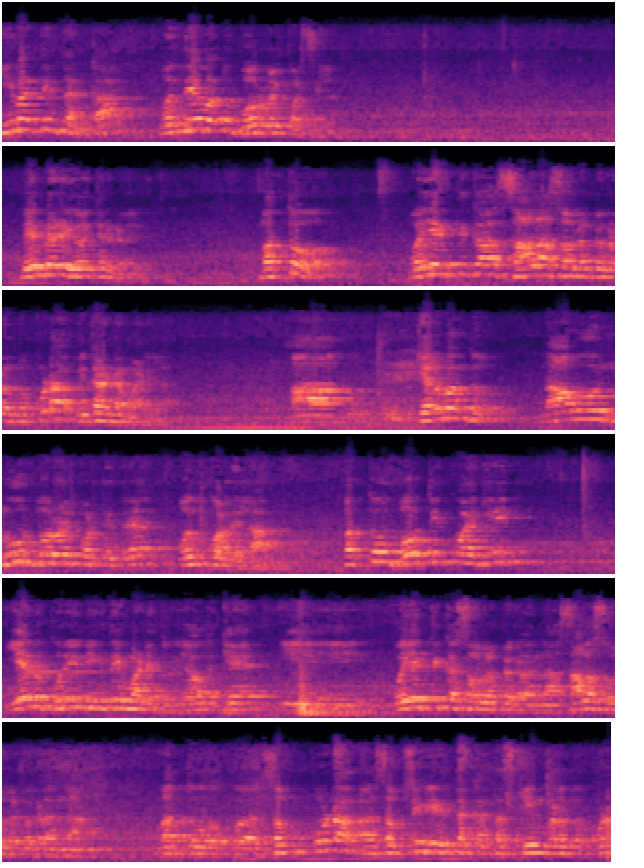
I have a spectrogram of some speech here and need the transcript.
ಇವತ್ತಿನ ತನಕ ಒಂದೇ ಒಂದು ಬೋರ್ವೆಲ್ ಕೊಡಿಸಿಲ್ಲ. ಬೇರೆ ಬೇರೆ ಯೋಜನೆಗಳಲ್ಲಿ. ಮತ್ತು ವೈಯಕ್ತಿಕ ಸಾಲ ಸೌಲಭ್ಯಗಳನ್ನು ಕೂಡ ವಿತರಣೆ ಮಾಡಿಲ್ಲ. ಆ, ಕೆಲವೊಂದು ನಾವು ನೂರು ಬೋರ್ವೆಲ್ ಕೊಡ್ತಿದ್ರೆ ಒಂದು ಕೊರದಿಲ್ಲ ಮತ್ತು ಭೌತಿಕವಾಗಿ ಏನು ಗುರಿ ನಿಗದಿ ಮಾಡಿದ್ರು. ಯಾವುದಕ್ಕೆ? ಈ ವೈಯಕ್ತಿಕ ಸೌಲಭ್ಯಗಳನ್ನ ಸಾಲ ಸೌಲಭ್ಯಗಳನ್ನ ಮತ್ತು ಸಂಪೂರ್ಣ ಸಬ್ಸಿಡಿ ಇರತಕ್ಕಂಥ ಸ್ಕೀಮ್ಗಳನ್ನು ಕೂಡ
